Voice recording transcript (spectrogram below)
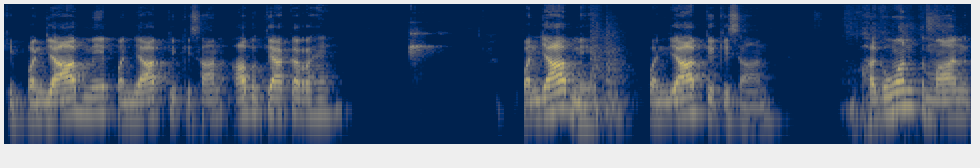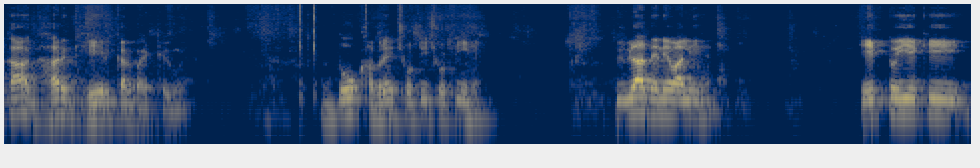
कि पंजाब में, पंजाब के किसान अब क्या कर रहे हैं? पंजाब में पंजाब के किसान भगवंत मान का घर घेर कर बैठे हुए हैं। दो खबरें छोटी छोटी हैं, पीड़ा देने वाली हैं। एक तो ये कि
